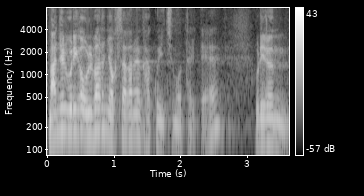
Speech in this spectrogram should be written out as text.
만일 우리가 올바른 역사관을 갖고 있지 못할 때 우리는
